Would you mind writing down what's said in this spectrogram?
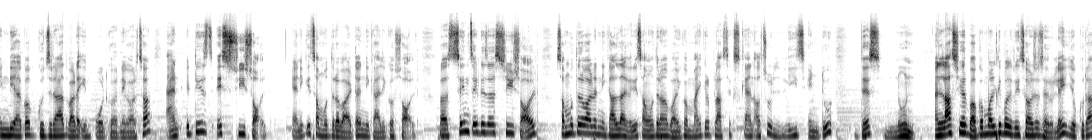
इन्डियाको गुजरातबाट इम्पोर्ट गर्ने गर्छ and it is a sea salt यानि कि समुद्रबाट निकालेको सल्ट र since it is a sea salt समुद्रबाट निकाल्दाखेरि समुद्रमा भएको microplastics can also leach into this नुन एन्ड लास्ट इयर भएको मल्टिपल रिसर्चर्सहरूले यो कुरा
